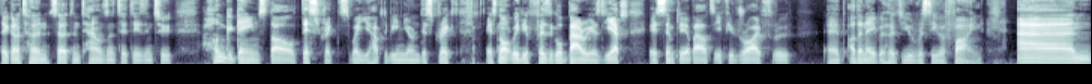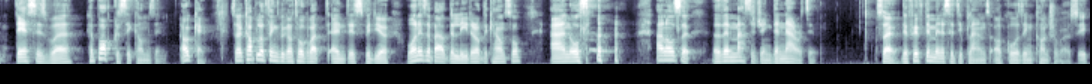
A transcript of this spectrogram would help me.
they're going to turn certain towns and cities into Hunger Games style districts where you have to be in your own district. It's not really physical barriers yet. It's simply about if you drive through uh, other neighborhoods, you receive a fine. And this is where hypocrisy comes in. Okay, so a couple of things we're going to talk about in this video. One is about the leader of the council, and also, and also the messaging, the narrative. So the 15-minute city plans are causing controversy.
